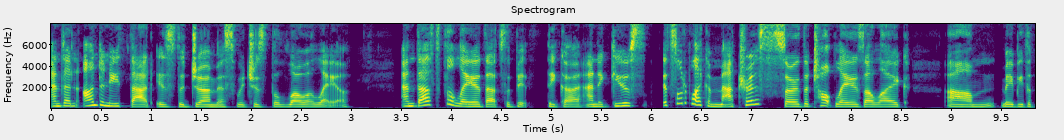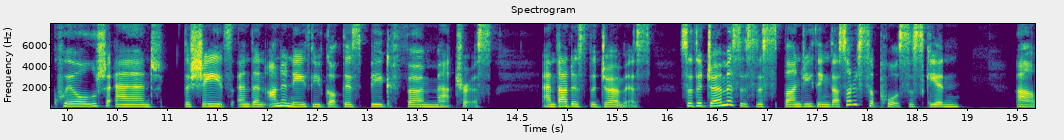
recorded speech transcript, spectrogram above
And then, underneath that is the dermis, which is the lower layer. And that's the layer that's a bit thicker and it gives, it's sort of like a mattress. So, the top layers are like um, maybe the quilt and the sheets. And then, underneath, you've got this big, firm mattress and that is the dermis. So the dermis is this spongy thing that sort of supports the skin, uh,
